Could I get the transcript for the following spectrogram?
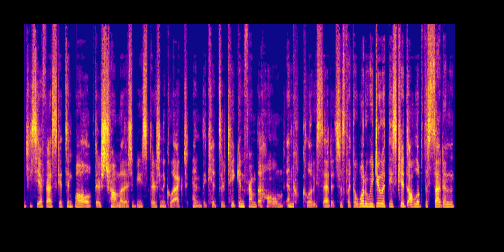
DCFS gets involved. There's trauma, there's abuse, there's neglect, and the kids are taken from the home. And Chloe said, it's just like, a, what do we do with these kids all of the sudden?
